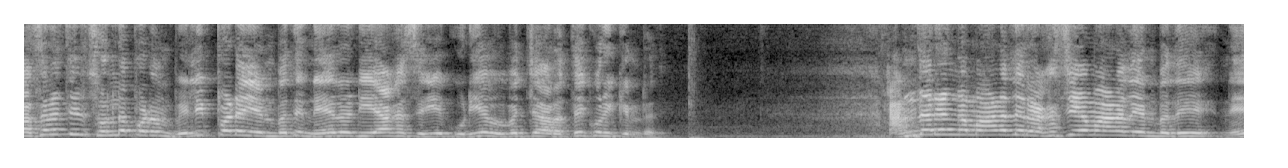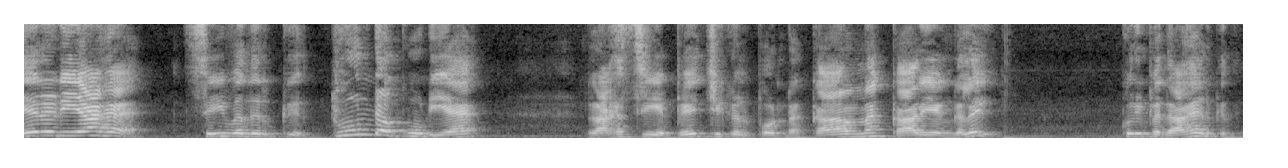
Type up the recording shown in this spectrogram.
வசனத்தில் சொல்லப்படும் வெளிப்படை என்பது நேரடியாக செய்யக்கூடிய விபச்சாரத்தை குறிக்கின்றது. அந்தரங்கமானது ரகசியமானது என்பது நேரடியாக செய்வதற்கு தூண்டக்கூடிய ரகசிய பேச்சுக்கள் போன்ற காரண காரியங்களை குறிப்பதாக இருக்குது.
